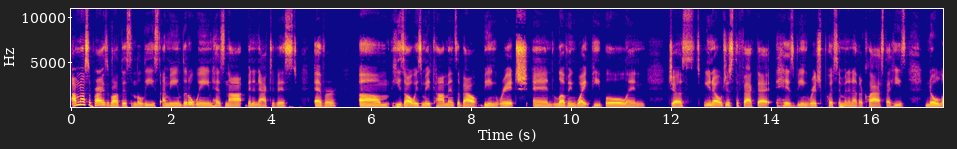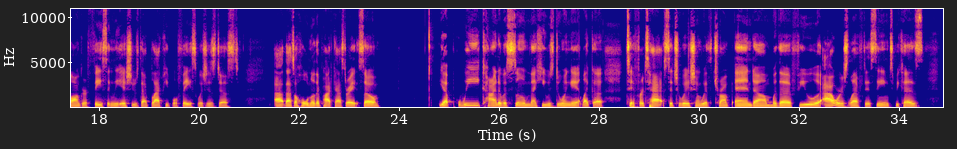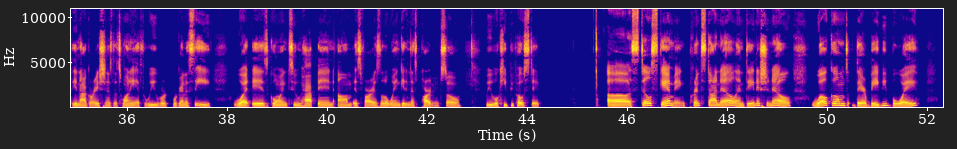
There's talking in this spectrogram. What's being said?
I'm not surprised about this in the least. I mean, Lil Wayne has not been an activist ever. Um, he's always made comments about being rich and loving white people and just, you know, just the fact that his being rich puts him in another class, that he's no longer facing the issues that black people face, which is just, uh, that's a whole nother podcast, right? So, yep, we kind of assumed that he was doing it like a tit for tat situation with Trump. And um, with a few hours left, it seems, because the inauguration is the 20th, we were, we're going to see what is going to happen um, as far as Lil Wayne getting this pardon. So we will keep you posted. Uh, still scamming. Prince Donnell and Dana Chanel welcomed their baby boy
